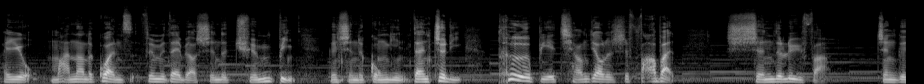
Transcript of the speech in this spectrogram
还有吗哪的罐子，分别代表神的权柄跟神的供应。但这里特别强调的是法版，神的律法。整个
